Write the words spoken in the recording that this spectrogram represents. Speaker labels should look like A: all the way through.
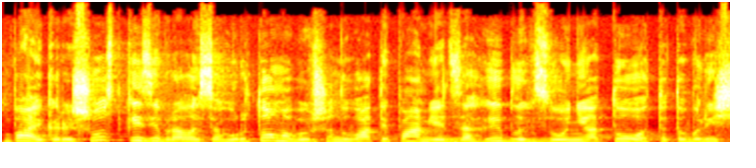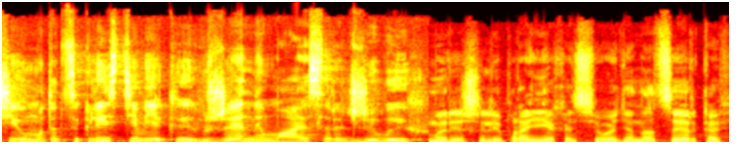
A: Байкери шостки зібралися гуртом, аби вшанувати пам'ять загиблих в зоні АТО та товаришів мотоциклістів, яких вже немає серед живих.
B: Ми вирішили проїхати сьогодні на церковь,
